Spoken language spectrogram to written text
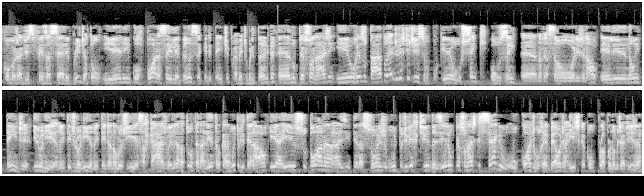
como eu já disse, fez a série Bridgerton e ele incorpora essa elegância que ele tem, tipicamente britânica, é, no personagem e o resultado é divertidíssimo, porque o Shank, ou Zen, é, na versão original, ele não entende ironia, não entende ironia, não entende analogia, sarcasmo, ele leva tudo ao pé da letra, é um cara muito literal e aí isso torna as interações muito divertidas e ele é um personagem que segue o, o código rebelde à risca, como o próprio nome já diz, né?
